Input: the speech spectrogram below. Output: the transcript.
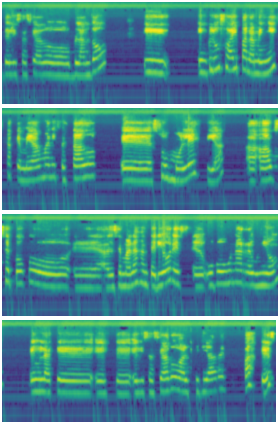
del licenciado Blandón y incluso hay panameñistas que me han manifestado eh, sus molestias. Hace poco, eh, semanas anteriores, eh, hubo una reunión en la que este, el licenciado Alcibiades Vázquez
